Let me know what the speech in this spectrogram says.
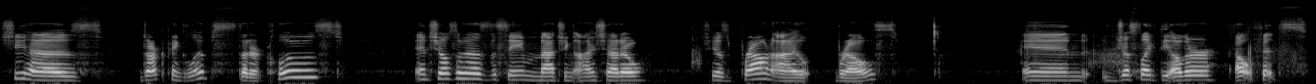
She has dark pink lips that are closed and she also has the same matching eyeshadow. She has brown eyebrows. And just like the other outfits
